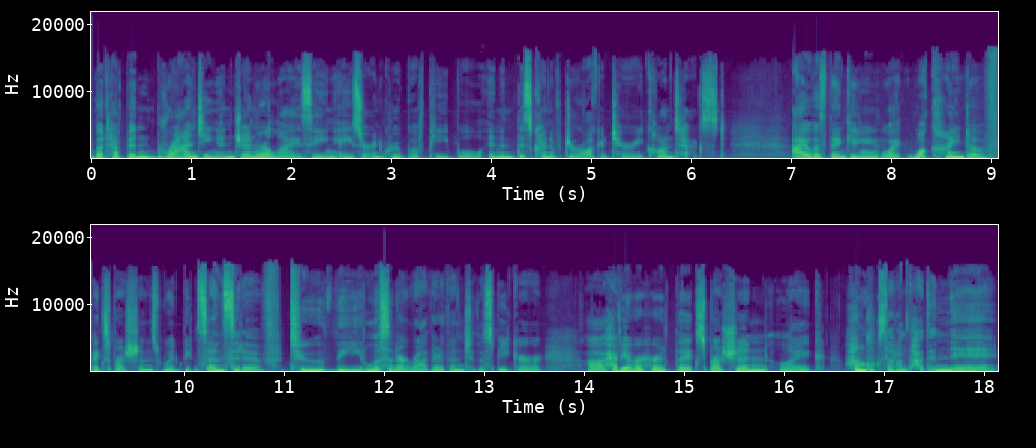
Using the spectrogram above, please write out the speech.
but have been branding and generalizing a certain group of people in, in this kind of derogatory context. I was thinking, like, what kind of expressions would be sensitive to the listener rather than to the speaker? Uh, have you ever heard the expression, like, 한국 사람 다 됐네?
